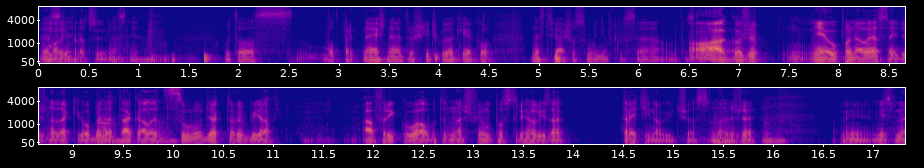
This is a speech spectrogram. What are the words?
pomalí jasne, pracujeme. Jasne. U toho odprkneš, ne, trošičku taky jako nestříháš 8 hodín v kuse. A no, akože, nie úplne, ale jasne, ideš na taký obed a, a tak, ale a. sú ľudia, ktorí by Afriku alebo ten náš film postrihali za tretinový čas. Uh-huh. Lenže uh-huh my, my sme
